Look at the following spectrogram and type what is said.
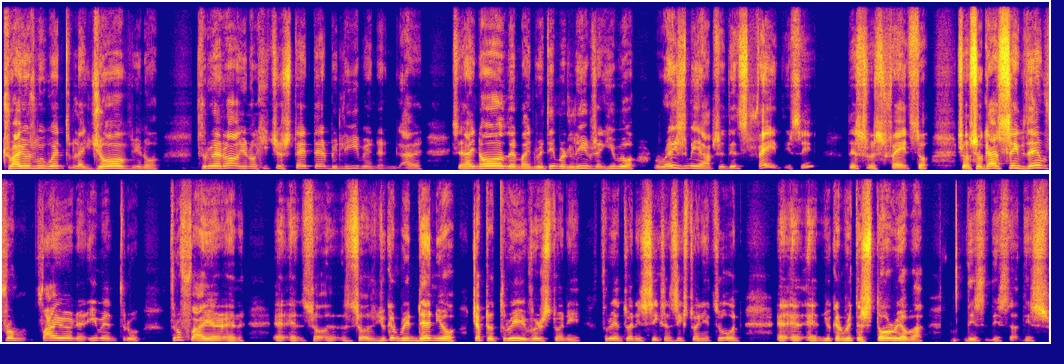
trials we went through, like Job, you know, through it all, you know, he just stayed there believing and God said, I know that my Redeemer lives and he will raise me up. So this faith, you see? This was faith. So so so God saved them from fire and even through through fire and and, and so so you can read Daniel chapter 3 verse 23 and 26 and 622 and and, and you can read the story about this this uh, this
